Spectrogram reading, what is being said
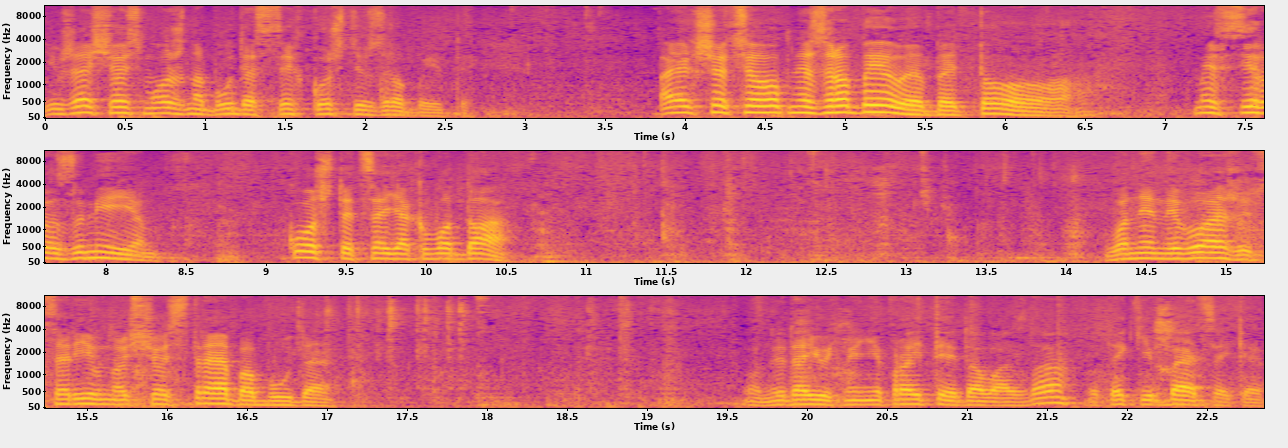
І вже щось можна буде з цих коштів зробити. А якщо цього б не зробили би, то ми ж всі розуміємо, кошти це як вода. Вони не влежуть, все рівно щось треба буде. О, не дають мені пройти до вас, да? Отакі бецики.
